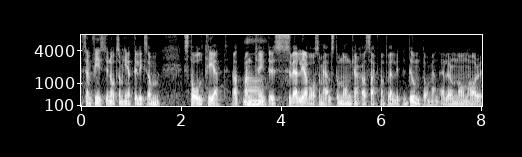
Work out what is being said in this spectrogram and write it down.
sen finns det ju något som heter liksom stolthet. Att man kan ju inte svälja vad som helst om någon kanske har sagt något väldigt dumt om en. Eller om någon har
